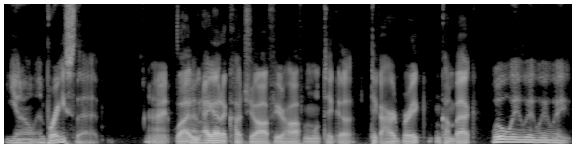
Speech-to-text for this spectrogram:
You know, embrace that. All right. Well. I, I gotta cut you off here, Hoffman. We'll take a take a hard break and come back. Well, wait, wait, wait, wait.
